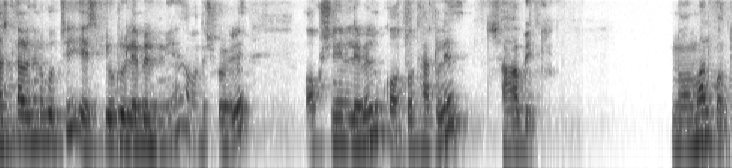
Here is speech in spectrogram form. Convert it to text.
আজকে আলোচনা করছি এসপিও টু লেভেল নিয়ে, আমাদের শরীরে অক্সিজেন লেভেল কত থাকলে স্বাভাবিক? নর্মাল কত?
